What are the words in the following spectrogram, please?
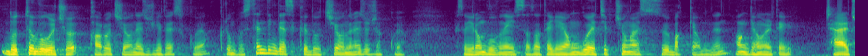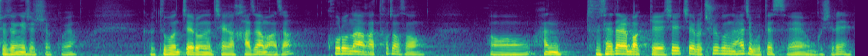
노트북을 주- 바로 지원해 주기도 했었고요. 그리고 뭐 스탠딩 데스크도 지원을 해 주셨고요. 그래서 이런 부분에 있어서 되게 연구에 집중할 수밖에 없는 환경을 되게 잘 조성해 주셨고요. 그리고 두 번째로는 제가 가자마자 코로나가 터져서 어, 한 두세 달밖에 실제로 출근을 하지 못했어요, 연구실에.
